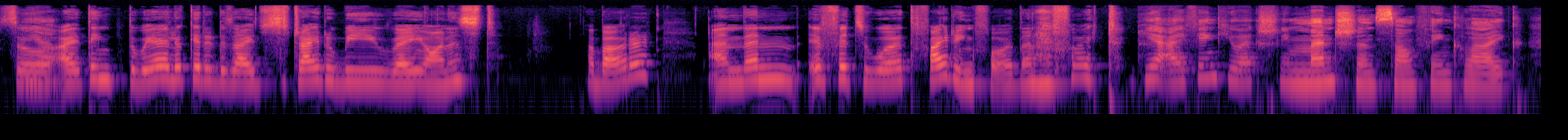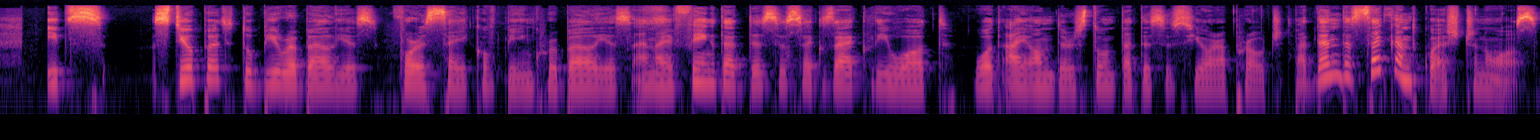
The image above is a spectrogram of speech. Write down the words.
So Yeah. I think the way I look at it is I just try to be very honest about it, and then if it's worth fighting for, then I fight. Yeah, I think you actually mentioned something like it's stupid to be rebellious for the sake of being rebellious. And i think that this is exactly what what i understood that this is your approach. But then the second question was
